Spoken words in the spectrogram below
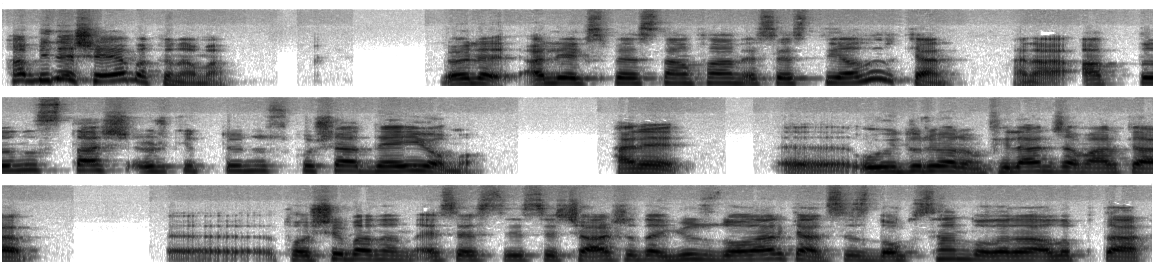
Ha bir de şeye bakın ama. Böyle AliExpress'ten falan SSD alırken hani attığınız taş ürküttüğünüz kuşa değiyor mu? Hani e, uyduruyorum filanca marka e, Toshiba'nın SSD'si çarşıda 100 dolarken siz 90 dolara alıp da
